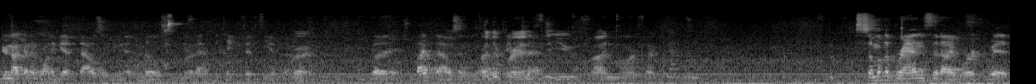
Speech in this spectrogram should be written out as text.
you're not going to want to get 1,000 unit pills, you're going to have to take 50 of them. Right. But 5,000, Are there brands that you find more effective? Than some of the brands that I work with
